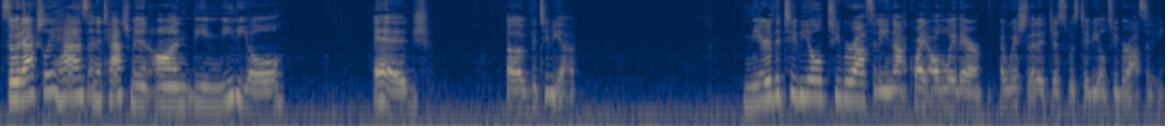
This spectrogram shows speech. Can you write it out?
So it actually has an attachment on the medial edge of the tibia. Near the tibial tuberosity, not quite all the way there. I wish that it just was tibial tuberosity.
